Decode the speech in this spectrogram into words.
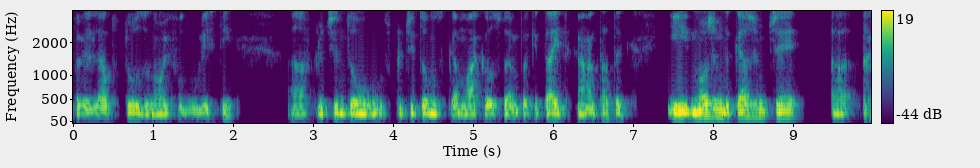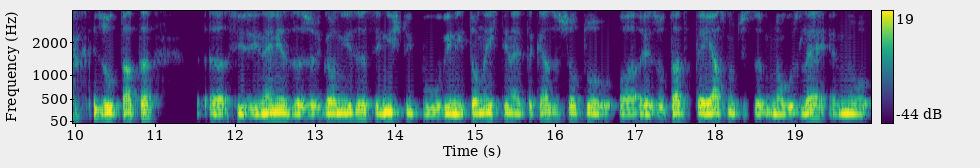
през лятото за нови футболисти, включително, включително с Камака, освен пакета и така нататък. И можем да кажем, че а, резултата а, с извинение за жаргон израз е нищо и половина. И то наистина е така, защото резултатите е ясно, че са много зле, но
